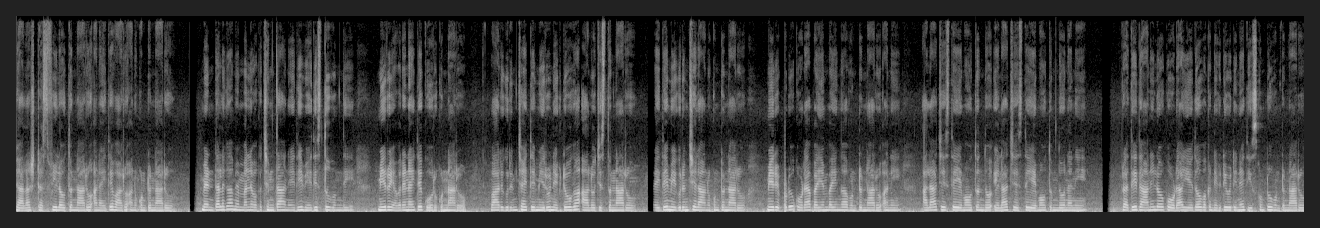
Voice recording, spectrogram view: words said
చాలా స్ట్రెస్ ఫీల్ అవుతున్నారు అని అయితే వారు అనుకుంటున్నారు. మెంటల్గా మిమ్మల్ని ఒక చింత అనేది వేధిస్తూ ఉంది. మీరు ఎవరినైతే కోరుకున్నారో వారి గురించి అయితే మీరు నెగిటివ్గా ఆలోచిస్తున్నారు. అయితే మీ గురించి ఇలా అనుకుంటున్నారు. మీరు ఎప్పుడూ కూడా భయం భయంగా ఉంటున్నారు అని. అలా చేస్తే ఏమవుతుందో ఎలా చేస్తే ఏమవుతుందోనని. ప్రతి దానిలో కూడా ఏదో ఒక నెగిటివిటీనే తీసుకుంటూ ఉంటున్నారు.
